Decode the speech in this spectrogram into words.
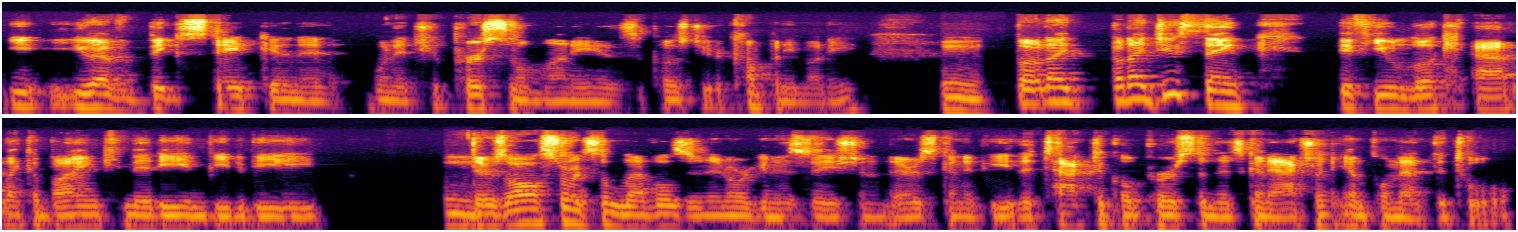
you, you have a big stake in it when it's your personal money as opposed to your company money. Mm. But I, but I do think if you look at like a buying committee in B two B, mm. there's all sorts of levels in an organization. There's going to be the tactical person that's going to actually implement the tool.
